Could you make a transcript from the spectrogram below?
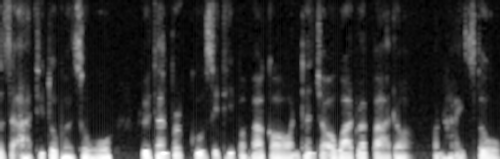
รสะอาดทิโตภโสหรือท่านพระครูสิทธิปภากร ท่านเจ้าอาวาสวัดป่าดอนหายโศก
